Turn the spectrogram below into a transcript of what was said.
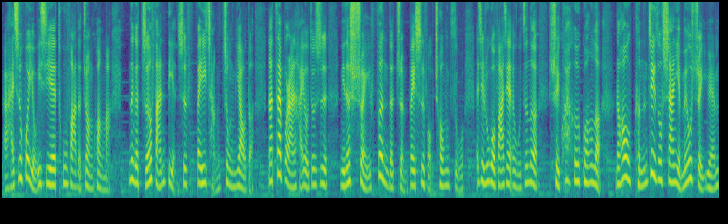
啊，还是会有一些突发的状况嘛。那个折返点是非常重要的。那再不然，还有就是你的水分的准备是否充足？而且如果发现，哎，我真的水快喝光了，然后可能这座山也没有水源，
